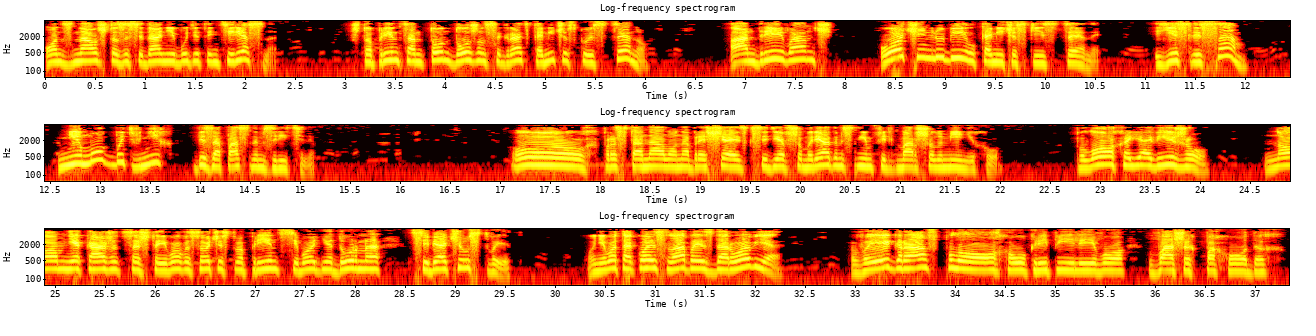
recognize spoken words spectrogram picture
Он знал, что заседание будет интересно, что принц Антон должен сыграть комическую сцену, а Андрей Иванович очень любил комические сцены, если сам не мог быть в них безопасным зрителем. «Ох!» — простонал он, обращаясь к сидевшему рядом с ним фельдмаршалу Миниху. «Плохо я вижу, но мне кажется, что его высочество принц сегодня дурно себя чувствует. У него такое слабое здоровье. Вы, граф, плохо укрепили его в ваших походах».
